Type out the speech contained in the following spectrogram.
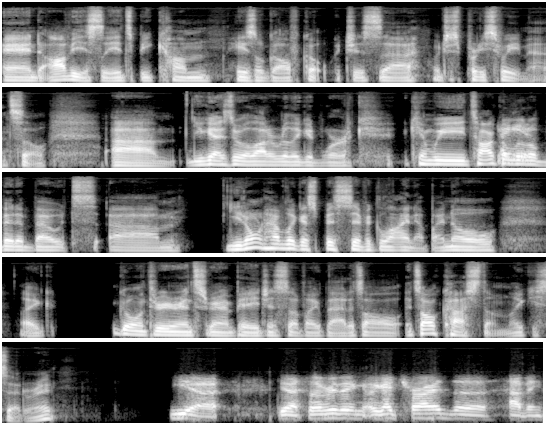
and obviously it's become hazel golf co which is uh which is pretty sweet man so um you guys do a lot of really good work can we talk a you. little bit about um you don't have like a specific lineup i know like going through your instagram page and stuff like that it's all it's all custom like you said right Yeah, yeah. So everything like I tried the having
